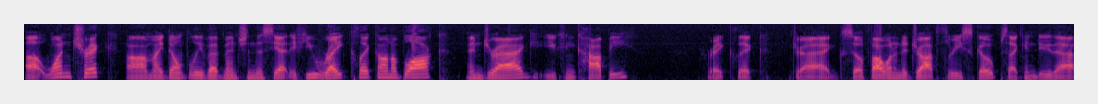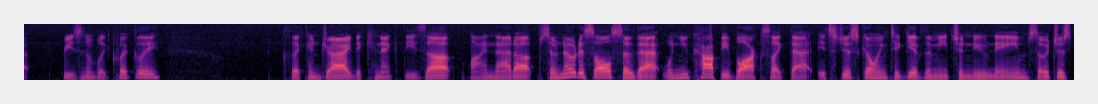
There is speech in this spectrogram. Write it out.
Uh, one trick, um, I don't believe I've mentioned this yet, if you right click on a block and drag, you can copy, right click, drag. So if I wanted to drop three scopes, I can do that reasonably quickly click and drag to connect these up, line that up. So notice also that when you copy blocks like that, it's just going to give them each a new name, so it just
